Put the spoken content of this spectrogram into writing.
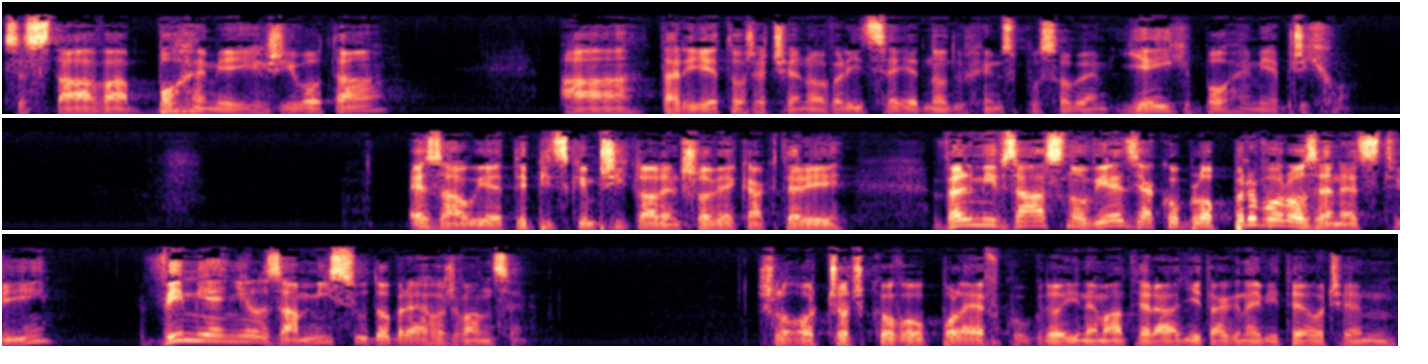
se stává bohem jejich života a tady je to řečeno velice jednoduchým způsobem. Jejich bohem je břicho. Ezau je typickým příkladem člověka, který velmi vzácnou věc, jako bylo prvorozenectví, vyměnil za mísu dobrého žvance. Šlo o čočkovou polévku. Kdo ji nemáte rádi, tak nevíte, o čem,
